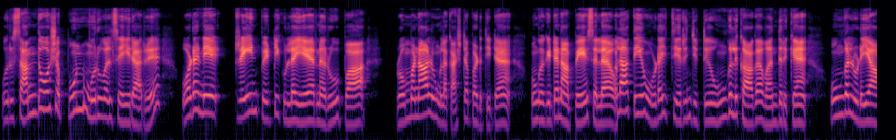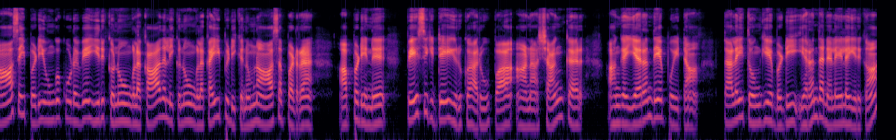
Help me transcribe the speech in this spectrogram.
ஒரு சந்தோஷ புன்முறுவல் செய்கிறாரு உடனே ட்ரெயின் பெட்டிக்குள்ளே ஏறின ரூபா ரொம்ப நாள் உங்களை கஷ்டப்படுத்திட்டேன். உங்ககிட்ட நான் பேசலை. எல்லாத்தையும் உடை தெரிஞ்சிட்டு உங்களுக்காக வந்திருக்கேன். உங்களுடைய ஆசைப்படி உங்கள் கூடவே இருக்கணும் உங்களை காதலிக்கணும் உங்களை கைப்பிடிக்கணும்னு ஆசைப்படுறேன் அப்படின்னு பேசிக்கிட்டே இருக்கா ரூபா. ஆனால் சங்கர் அங்கே இறந்தே போயிட்டான். தலை தொங்கியபடி இறந்த நிலையில் இருக்கான்.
